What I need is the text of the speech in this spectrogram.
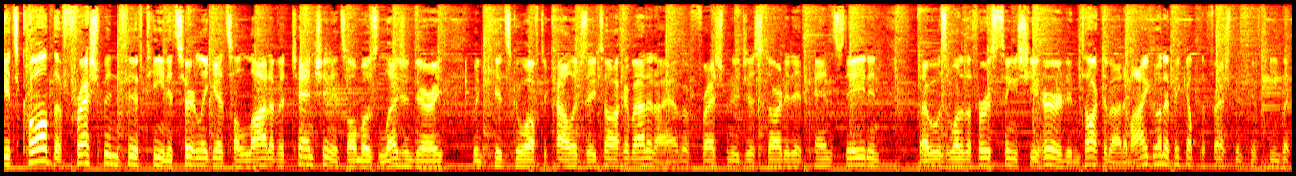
It's called the Freshman 15. It certainly gets a lot of attention. It's almost legendary. When kids go off to college, they talk about it. I have a freshman who just started at Penn State, and that was one of the first things she heard and talked about. Am I going to pick up the Freshman 15? But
